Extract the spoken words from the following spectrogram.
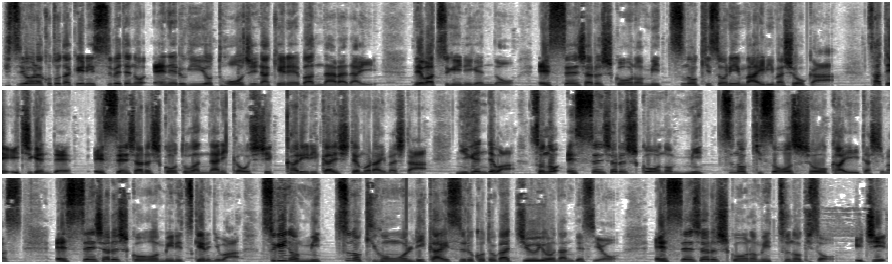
必要なことだけに全てのエネルギーを投じなければならない。では次2限のエッセンシャル思考の3つの基礎に参りましょうか。さて1限でエッセンシャル思考とは何かをしっかり理解してもらいました。2限ではそのエッセンシャル思考の3つの基礎を紹介いたします。エッセンシャル思考を身につけるには次の3つの基本を理解することが重要なんですよ。エッセンシャル思考の3つの基礎。1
